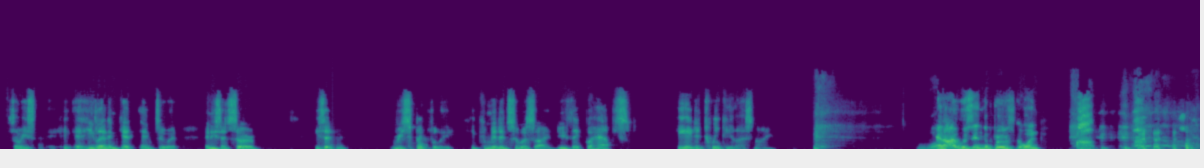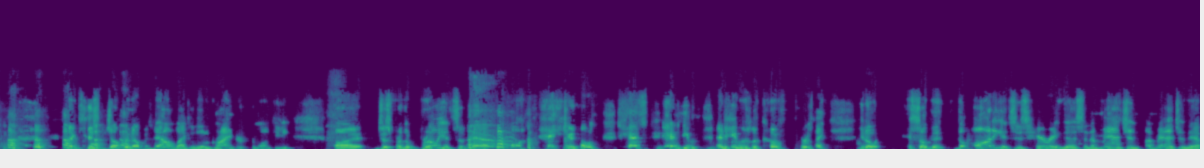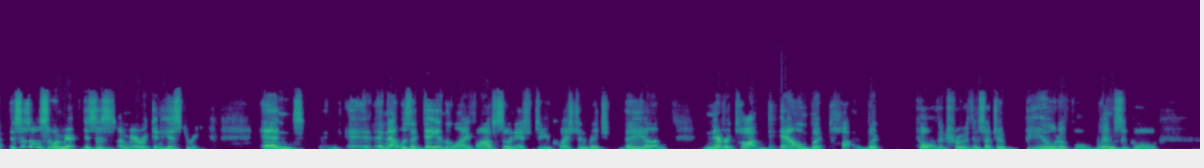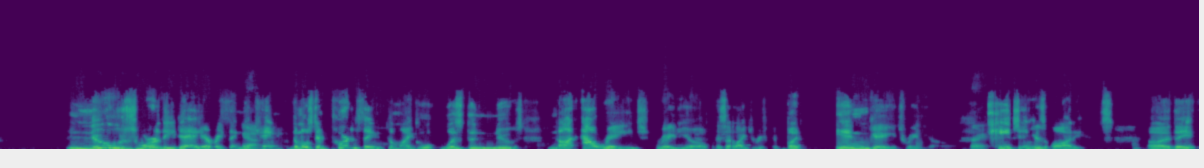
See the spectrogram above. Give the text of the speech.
so he's, he, he let him get into it. And he said, sir, he said, respectfully, he committed suicide. Do you think perhaps he ate a Twinkie last night? and I was in the booth going, like just jumping up and down like a little grinder monkey, uh, just for the brilliance of that. you know, yes, and he and he was looking over like, you know, so the the audience is hearing this and imagine imagine that. This is also Amer- this is American history, and and that was a day in the life off. So in answer to your question, Rich, they um, never talked down, but taught, but told the truth in such a beautiful, whimsical, newsworthy day. Everything yeah. that came, the most important thing to Michael was the news, not outrage radio, as I like to refer, but engage radio. Right. Teaching his audience. Uh, they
